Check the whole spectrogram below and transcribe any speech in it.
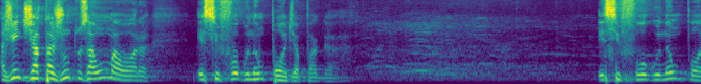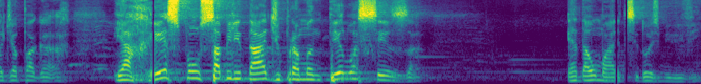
A gente já está juntos há uma hora, esse fogo não pode apagar. Esse fogo não pode apagar. E a responsabilidade para mantê-lo acesa é da Almadice 2020.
